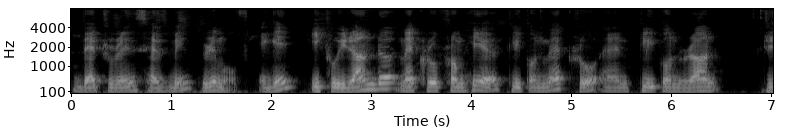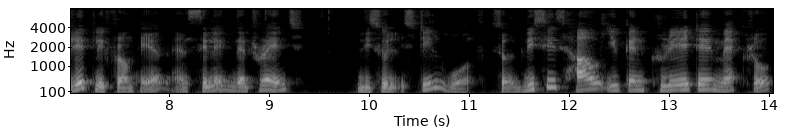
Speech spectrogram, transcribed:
that range has been removed. Again if we run the macro from here click on macro and click on run directly from here and select that range this will still work. So this is how you can create a macro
